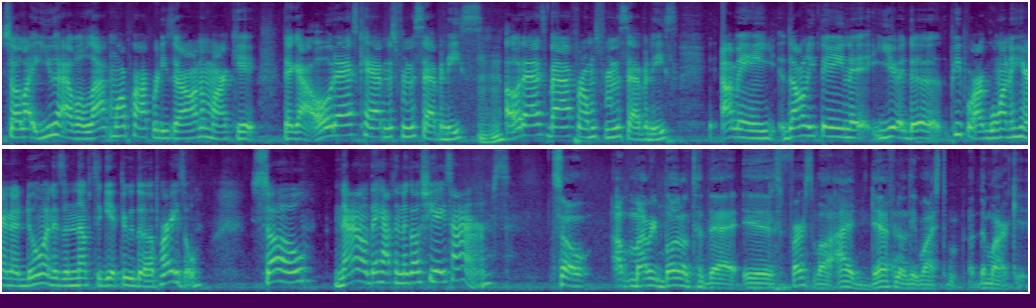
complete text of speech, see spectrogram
So like you have a lot more properties that are on the market that got old ass cabinets from the 70s, old ass bathrooms from the 70s. I mean, the only thing that you the people are going in here and they're doing is enough to get through the appraisal. So now they have to negotiate terms. So uh, my rebuttal to that is, first of all, I definitely watch the, the market.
